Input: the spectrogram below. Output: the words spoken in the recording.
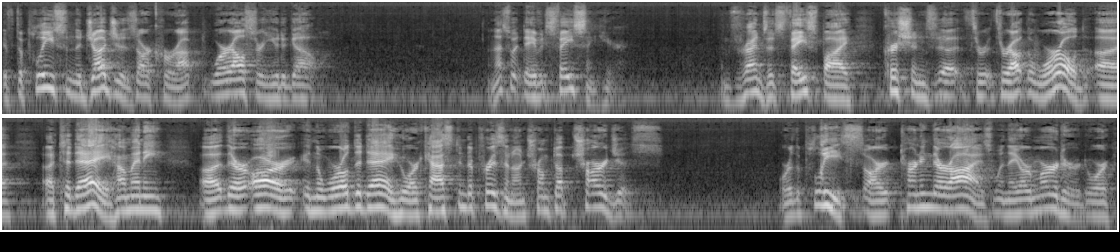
if the police and the judges are corrupt, where else are you to go? And that's what David's facing here. And friends, it's faced by Christians uh, th- throughout the world uh, uh, today. How many uh, there are in the world today who are cast into prison on trumped up charges? Or the police are turning their eyes when they are murdered, or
